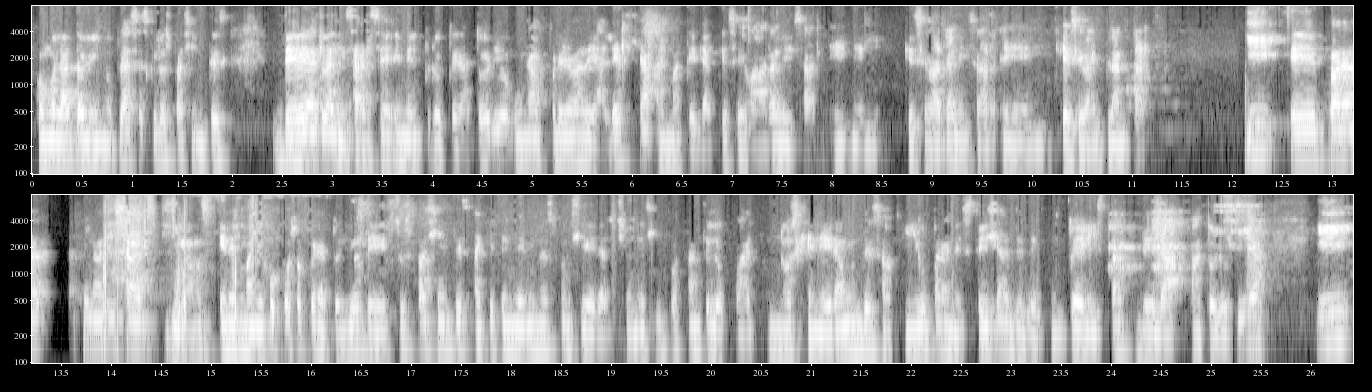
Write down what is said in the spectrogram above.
como la tablinoplastia es que los pacientes deben realizarse en el preoperatorio una prueba de alergia al material que se va a realizar en el que se va a realizar en, que se va a implantar. Y eh, para finalizar, digamos, en el manejo postoperatorio de estos pacientes hay que tener unas consideraciones importantes, lo cual nos genera un desafío para anestesia desde el punto de vista de la patología y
